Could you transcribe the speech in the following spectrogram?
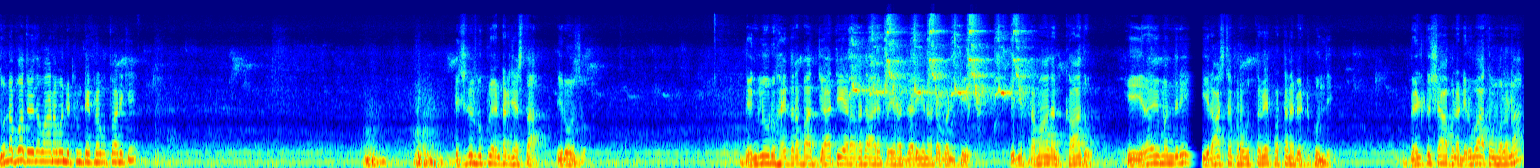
దున్నపోత మీద వానం అన్నట్టుంటే ప్రభుత్వానికి డిజిటల్ బుక్లో ఎంటర్ చేస్తా ఈరోజు. బెంగళూరు హైదరాబాద్ జాతీయ రహదారి రహదారిపైన జరిగినటువంటి ఇది ప్రమాదం కాదు. ఈ ఇరవై మందిని ఈ రాష్ట్ర ప్రభుత్వమే పొట్టన పెట్టుకుంది. బెల్ట్ షాపుల నిర్వాహకం వలన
